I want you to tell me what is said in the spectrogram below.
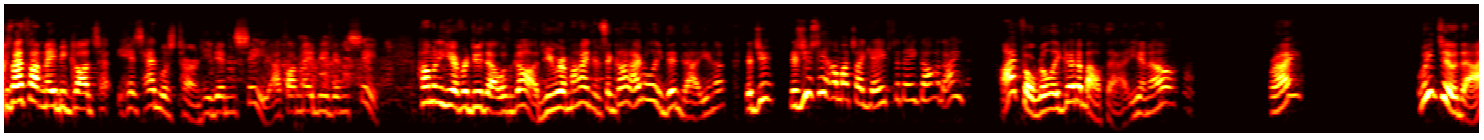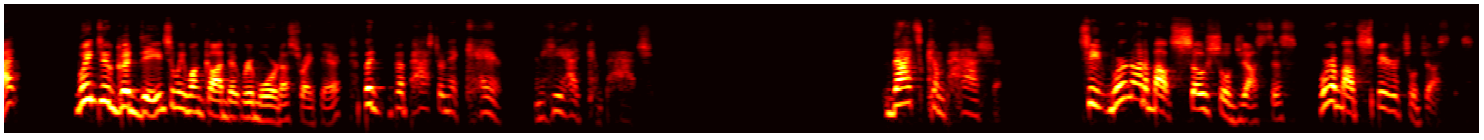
Because I thought maybe God's his head was turned. He didn't see. I thought maybe he didn't see. How many of you ever do that with God? You remind him, say, God, I really did that, you know? Did you did you see how much I gave today, God? I I feel really good about that, you know? Right? We do that. We do good deeds and we want God to reward us right there. But, but Pastor Nick cared and he had compassion. That's compassion. See, we're not about social justice, we're about spiritual justice.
